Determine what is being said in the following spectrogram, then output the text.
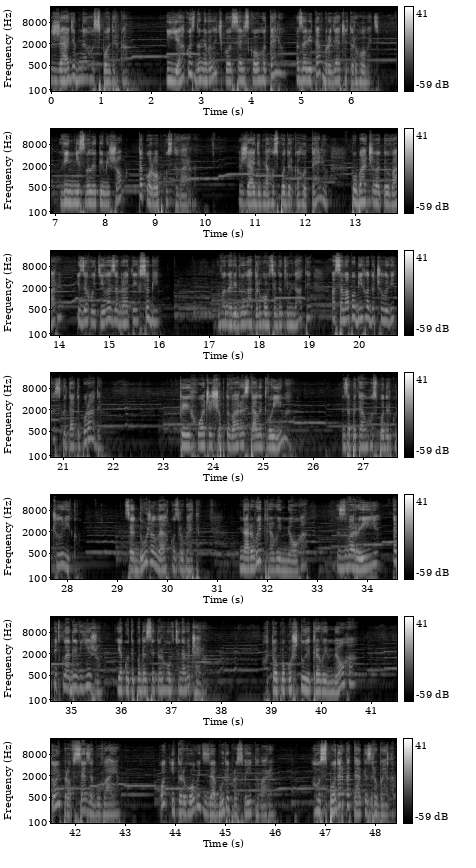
Жадібна господарка. І якось до невеличкого сельського готелю завітав бродячий торговець. Він ніс великий мішок та коробку з товарами. Жадібна господарка готелю побачила товари і захотіла забрати їх собі. Вона відвела торговця до кімнати, а сама побігла до чоловіка спитати поради. Ти хочеш, щоб товари стали твоїми? запитав господарку чоловік. Це дуже легко зробити. Нарви трави мьога, звари її та підклади в їжу, яку ти подаси торговцю на вечерю. Хто покуштує трави мьога, той про все забуває. От і торговець забуде про свої товари. Господарка так і зробила.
